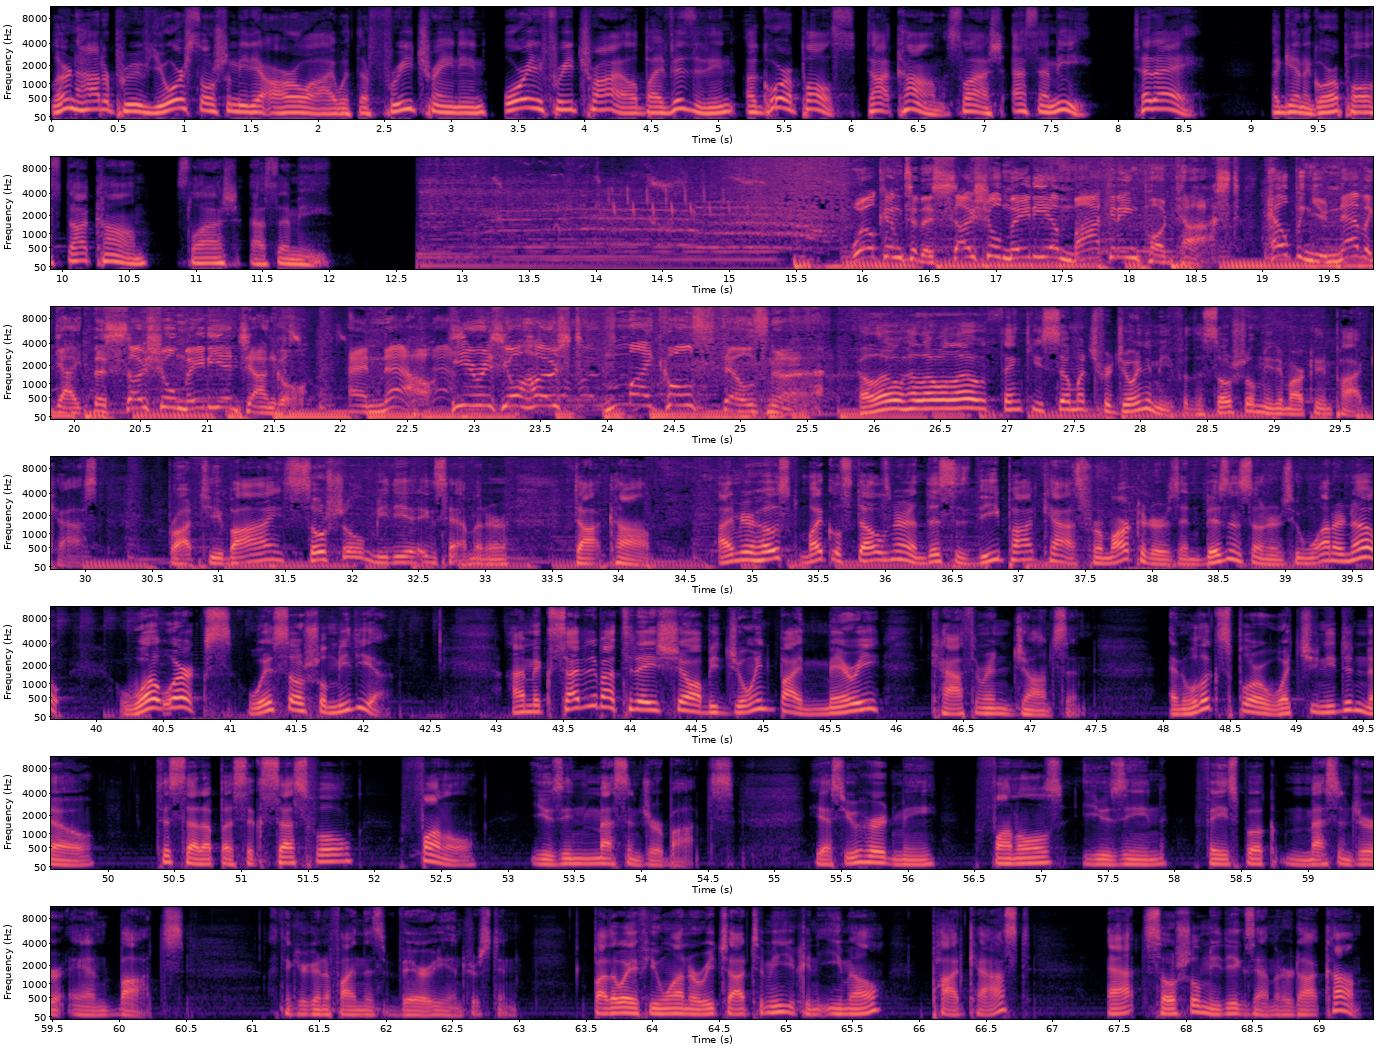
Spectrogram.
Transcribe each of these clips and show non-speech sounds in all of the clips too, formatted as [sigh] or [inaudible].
Learn how to prove your social media ROI with a free training or a free trial by visiting agorapulse.com slash SME today. Again, agorapulse.com slash SME. Welcome to the Social Media Marketing Podcast, helping you navigate the social media jungle. And now, here is your host, Michael Stelzner. Hello, hello, hello. Thank you so much for joining me for the Social Media Marketing Podcast, brought to you by socialmediaexaminer.com. I'm your host, Michael Stelzner, and this is the podcast for marketers and business owners who want to know what works with social media. I'm excited about today's show. I'll be joined by Mary Kathryn Johnson, and we'll explore what you need to know to set up a successful funnel using messenger bots. Yes, you heard me. Funnels using Facebook Messenger and bots. I think you're going to find this very interesting. By the way, if you want to reach out to me, you can email podcast at socialmediaexaminer.com.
